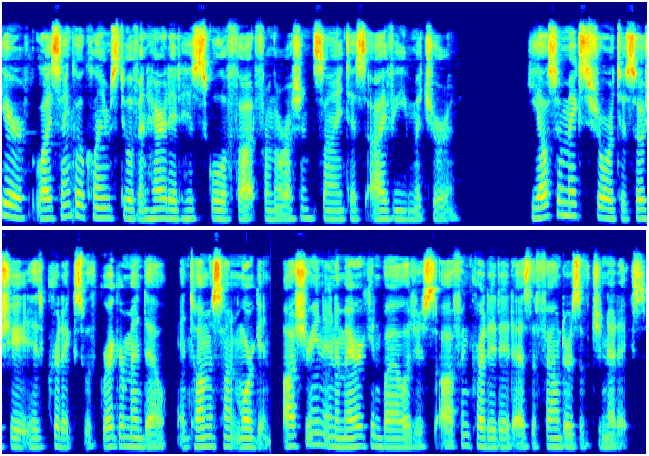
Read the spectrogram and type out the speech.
Here, Lysenko claims to have inherited his school of thought from the Russian scientist I. V. Michurin. He also makes sure to associate his critics with Gregor Mendel and Thomas Hunt Morgan, Austrian and American biologists often credited as the founders of genetics.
